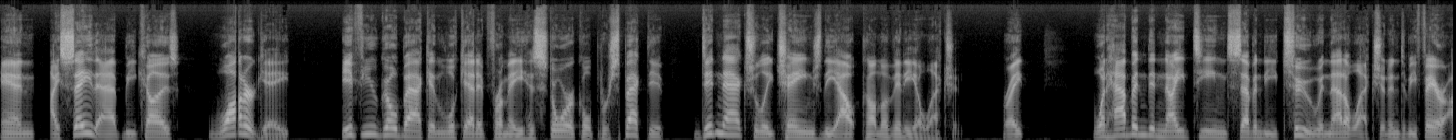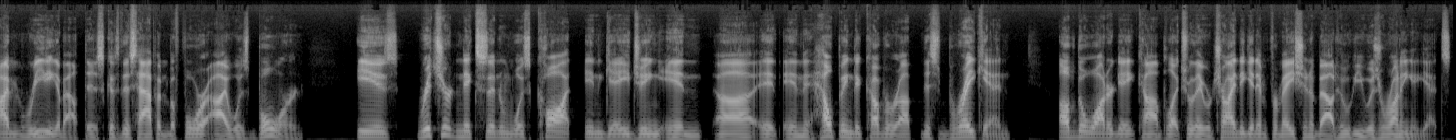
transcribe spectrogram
and I say that because Watergate, if you go back and look at it from a historical perspective, didn't actually change the outcome of any election, right? What happened in 1972 in that election, and to be fair, I'm reading about this because this happened before I was born, is Richard Nixon was caught engaging in, uh, in, in helping to cover up this break-in of the Watergate complex where they were trying to get information about who he was running against.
